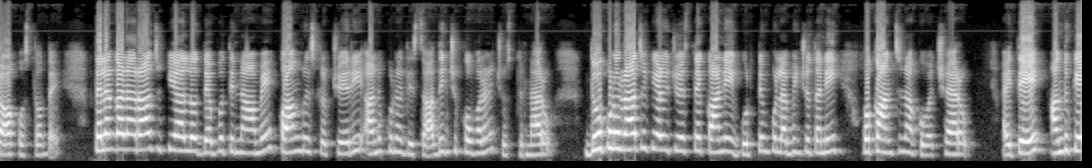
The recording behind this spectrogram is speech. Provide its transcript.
టాక్ వస్తోంది. తెలంగాణ రాజకీయాల్లో దెబ్బతిన్న ఆమె కాంగ్రెస్లో చేరి అనుకున్నది సాధించుకోవాలని చూస్తున్నారు. దూకుడు రాజకీయాలు చేస్తే కానీ గుర్తింపు లభించదని ఒక అంచనాకు వచ్చారు. అయితే అందుకే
